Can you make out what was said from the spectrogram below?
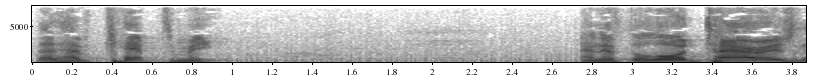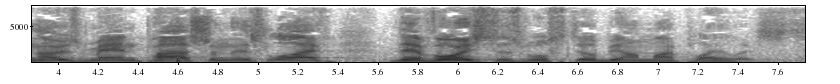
that have kept me. And if the Lord tarries and those men pass from this life, their voices will still be on my playlist.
